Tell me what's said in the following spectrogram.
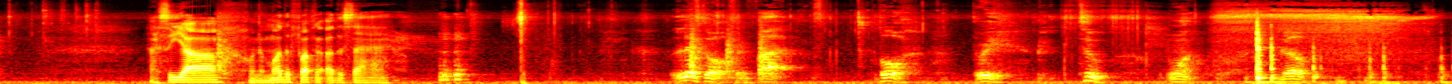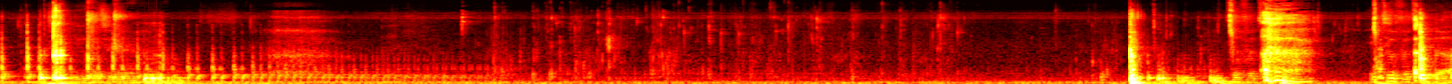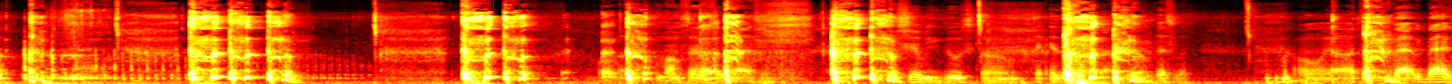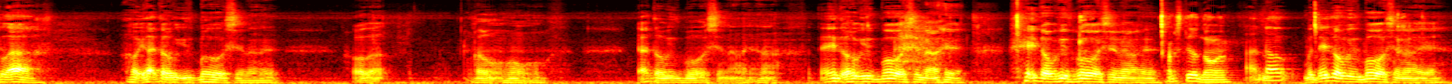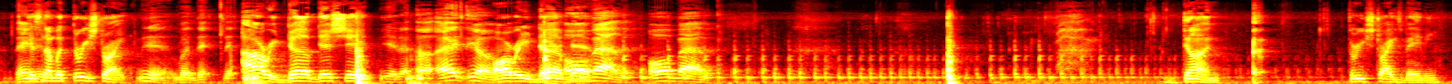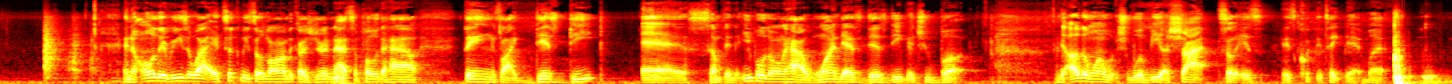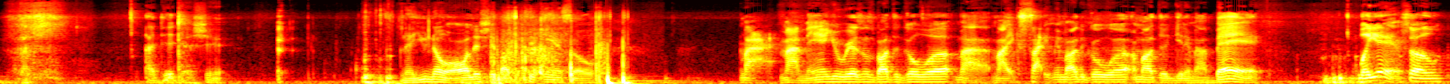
I see y'all on the motherfucking other side. Lift off in five, four, three, two, one, go. Two for two. He two for two, y'all. I'm saying that's the last one. Should be goose. Um, this one. Oh y'all, I think we back. We back live. Oh y'all thought we was bullshit on here. Hold up. Hold on, hold on. Y'all thought we was bullshit out here, huh? They thought we was bullshit out here. They thought we was bullshit out here. I'm still going. I know, but they thought we was bullshit out here. They It's number three strike. Yeah, but they, they I already dubbed this shit. yeah, that, uh, yo, Already dubbed all that. valid, all valid. Done. Three strikes, baby. And the only reason why it took me so long because you're not supposed to have things like this deep as something that you supposed to only have one that's this deep that you buck. The other one which will be a shot, so it's it's quick to take that. But I did that shit. Now you know all this shit about to kick in, so my my mannerisms about to go up, my my excitement about to go up. I'm about to get in my bag. But yeah, so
